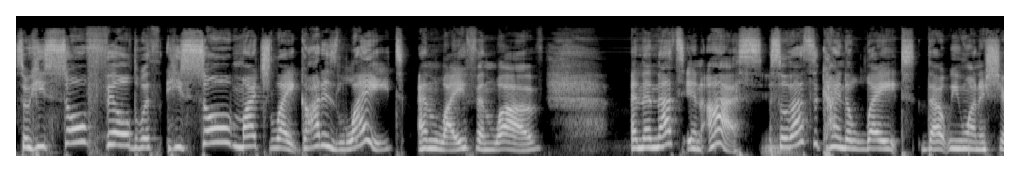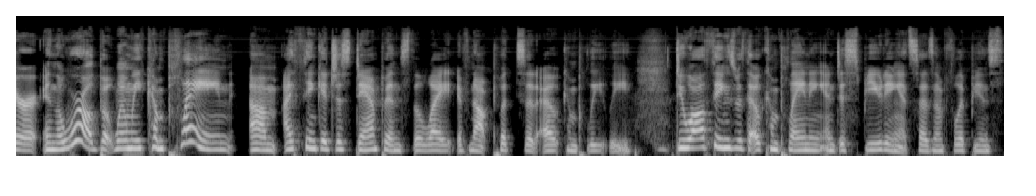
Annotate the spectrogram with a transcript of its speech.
so he's so filled with he's so much light. God is light and life and love. And then that's in us. So that's the kind of light that we want to share in the world. But when we complain um, i think it just dampens the light if not puts it out completely. Do all things without complaining and disputing it says in philippians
